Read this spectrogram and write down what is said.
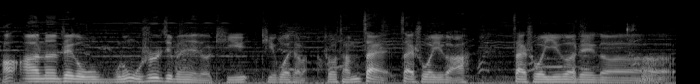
好啊，那这个舞舞龙舞狮基本也就提提过去了。之后咱们再再说一个啊，再说一个这个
